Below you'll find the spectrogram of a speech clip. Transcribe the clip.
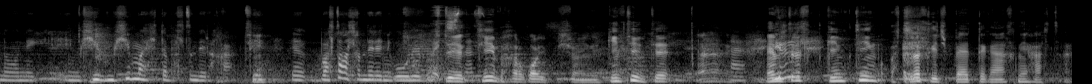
нөгөө нэг юм хэв хэм маягтай болцсон дээр баха. Тийм. Болцоо болгон дээр нэг өөр өөр Гэтэ яг тийм бахар гоё биш үү? Ингээд гинтийн те. Амьдрал гинтийн уцрал гэж байдаг анхны харцаа.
